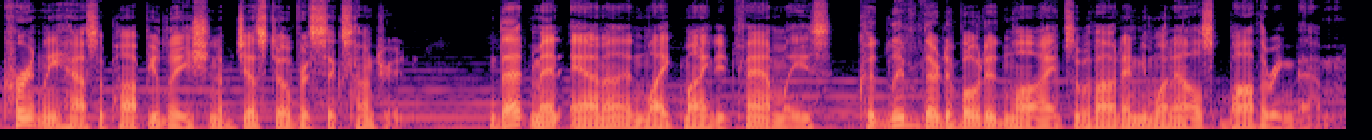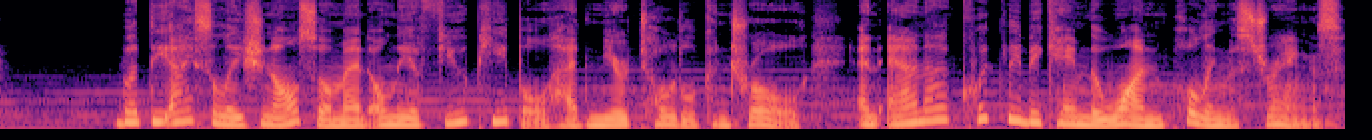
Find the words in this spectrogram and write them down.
currently has a population of just over 600. That meant Anna and like minded families could live their devoted lives without anyone else bothering them. But the isolation also meant only a few people had near total control, and Anna quickly became the one pulling the strings.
